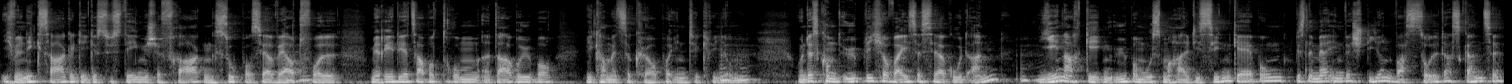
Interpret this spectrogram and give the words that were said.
ich will nichts sagen gegen systemische Fragen, super, sehr wertvoll. Mhm. Wir reden jetzt aber drum, äh, darüber, wie kann man jetzt den Körper integrieren. Mhm. Und das kommt üblicherweise sehr gut an. Mhm. Je nach Gegenüber muss man halt die Sinngebung ein bisschen mehr investieren. Was soll das Ganze?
